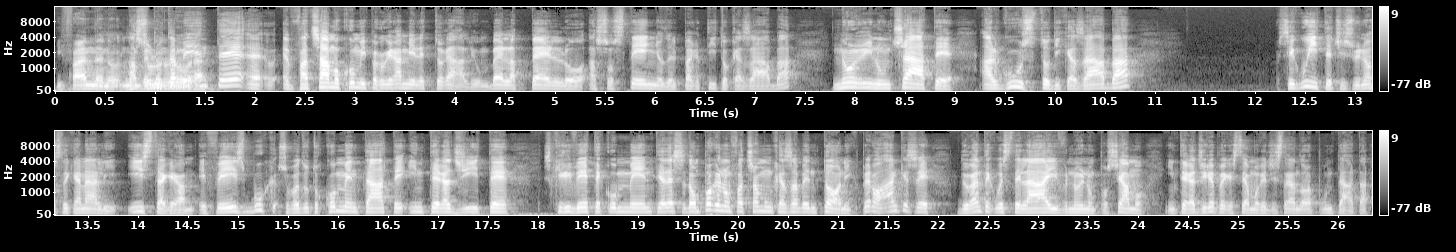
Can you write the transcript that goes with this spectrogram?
i fan non, non Assolutamente, eh, eh, facciamo come i programmi elettorali, un bel appello a sostegno del partito Casaba, non rinunciate al gusto di Casaba, seguiteci sui nostri canali Instagram e Facebook, soprattutto commentate, interagite, scrivete commenti. Adesso da un po' che non facciamo un Casabentonic, però anche se durante queste live noi non possiamo interagire perché stiamo registrando la puntata,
